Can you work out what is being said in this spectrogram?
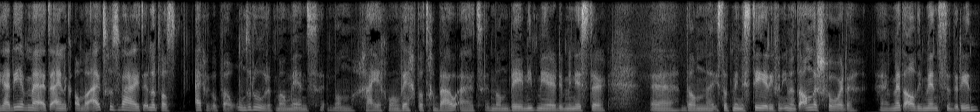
ja, die hebben mij uiteindelijk allemaal uitgezwaaid. En dat was eigenlijk ook wel een ontroerend moment. Dan ga je gewoon weg dat gebouw uit. En dan ben je niet meer de minister. Dan is dat ministerie van iemand anders geworden. Met al die mensen erin.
